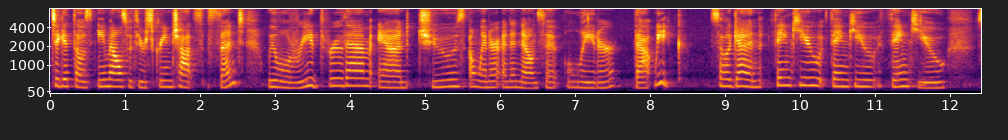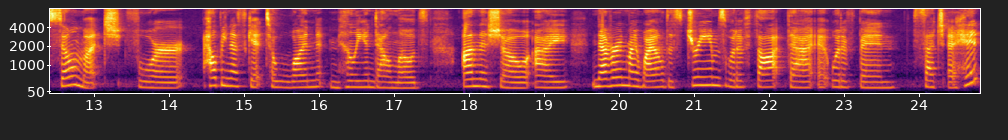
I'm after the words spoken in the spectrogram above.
to get those emails with your screenshots sent. We will read through them and choose a winner and announce it later that week. So, again, thank you, thank you, thank you so much for helping us get to 1 million downloads on this show. I never in my wildest dreams would have thought that it would have been such a hit,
